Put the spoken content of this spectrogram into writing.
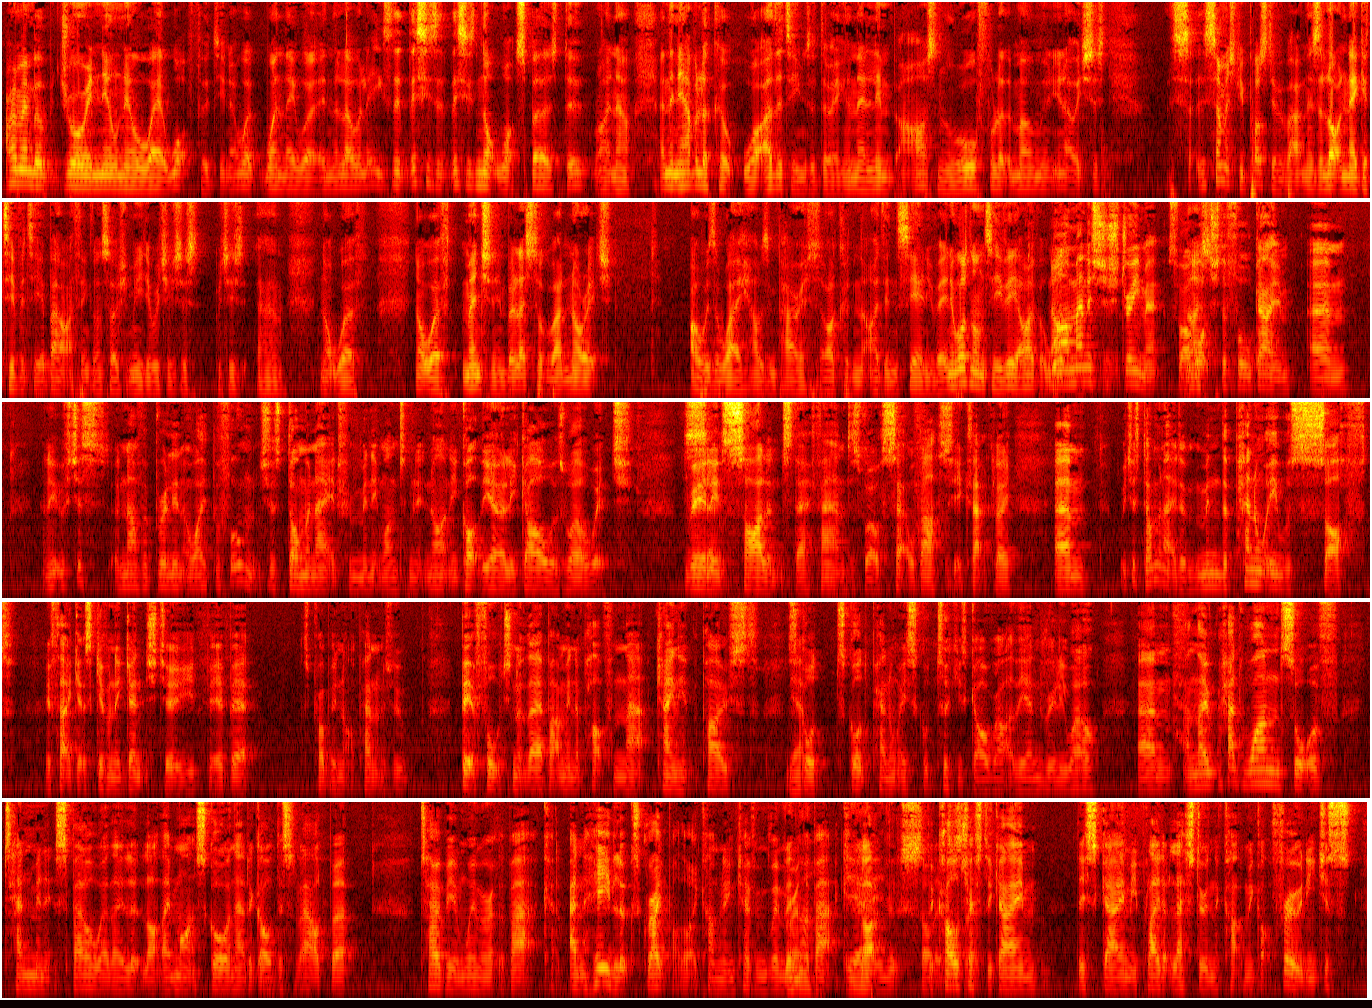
I remember drawing nil nil away at Watford. You know when they were in the lower leagues. This is this is not what Spurs do right now. And then you have a look at what other teams are doing, and they're limp. Arsenal are awful at the moment. You know, it's just so- there's so much to be positive about, and there's a lot of negativity about. I think on social media, which is just which is um, not worth not worth mentioning. But let's talk about Norwich. I was away. I was in Paris, so I couldn't. I didn't see any of it, and it wasn't on TV either. No, What- I managed to stream it, so I watched the full game, um, and it was just another brilliant away performance. Just dominated from minute one to minute ninety. Got the early goal as well, which really silenced their fans as well. Settled us exactly. Um, we just dominated them. I mean, the penalty was soft. If that gets given against you, you'd be a bit. It's probably not a penalty. A bit fortunate there, but I mean, apart from that, Kane hit the post, Yeah. scored scored the penalty, scored, took his goal right at the end really well. Um, and they had one sort of 10 minute spell where they looked like they might score and they had a goal disallowed, but Toby and Wimmer at the back. And he looks great, by the way, coming in. Kevin Wimmer, at the back. Yeah, Like, he looks solid, The Colchester game, this game, he played at Leicester in the cup and we got through, and he just.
